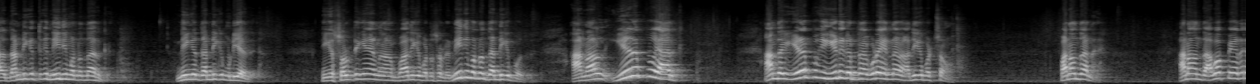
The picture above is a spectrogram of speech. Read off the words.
அது தண்டிக்கிறதுக்கு நீதிமன்றம் தான் இருக்குது நீங்கள் தண்டிக்க முடியாது. நீங்கள் சொல்கிறீங்க நான் பாதிக்கப்பட்ட சொல்கிறேன் நீதிமன்றம் தண்டிக்க போகுது. ஆனால் இழப்பு யாருக்கு? அந்த இழப்புக்கு ஈடுகட்டினா கூட என்ன அதிகபட்சம்? பணம் தானே. ஆனால் அந்த அவப்பேர்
